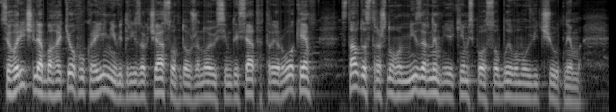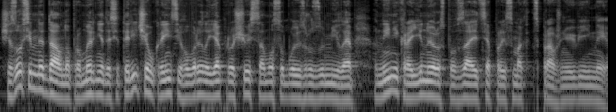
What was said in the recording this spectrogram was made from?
Цьогоріч для багатьох в Україні відрізок часу довжиною 73 роки став до страшного мізерним і якимсь по-особливому відчутним. Ще зовсім недавно про мирні десятиріччя українці говорили як про щось само собою зрозуміле. Нині країною розповзається присмак справжньої війни.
